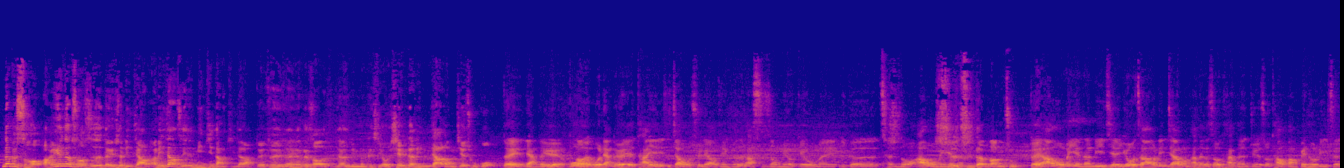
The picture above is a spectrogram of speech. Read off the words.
那个时候啊，因为那时候是等于是林佳龙啊，林佳龙是民进党籍的啦，对，所以那个时候就你们有先跟林佳龙接触过，对，两个月，我、嗯我两个月，他也一直叫我去聊天，可是他始终没有给我们一个承诺啊，我们也能实质的帮助。对啊，我们也能理解，因为我知道林佳龙他那个时候他可能觉得说他有帮贝托利争，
